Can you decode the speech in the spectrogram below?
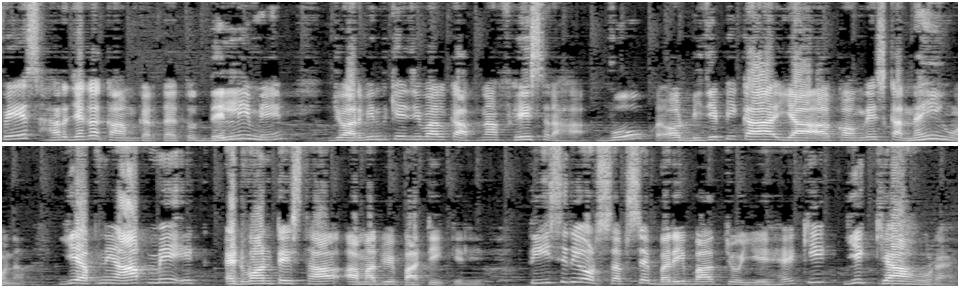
फेस हर जगह काम करता है। तो दिल्ली में जो अरविंद केजरीवाल का अपना फेस रहा, वो और बीजेपी का या कांग्रेस का नहीं होना, ये अपने आप में एक एडवांटेज था आम आदमी पार्टी के लिए। तीसरी और सबसे बड़ी बात जो ये है कि ये क्या हो रहा है?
